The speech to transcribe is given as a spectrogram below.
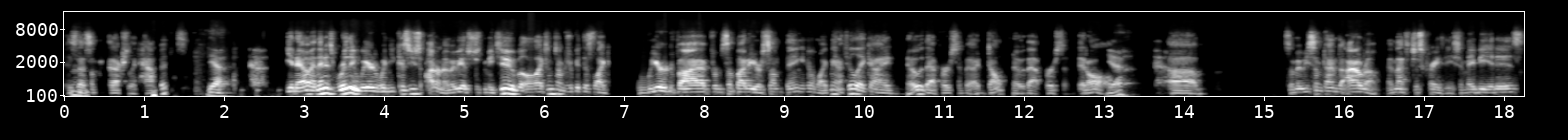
Is that Mhm. something that actually happens? Yeah. You know, and then it's really weird when you, because you, I don't know, maybe it's just me too, but like sometimes you get this like weird vibe from somebody or something, and you're like, man, I feel like I know that person, but I don't know that person at all. Yeah. Um, so maybe sometimes I don't know, and that's just crazy. So maybe it is,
